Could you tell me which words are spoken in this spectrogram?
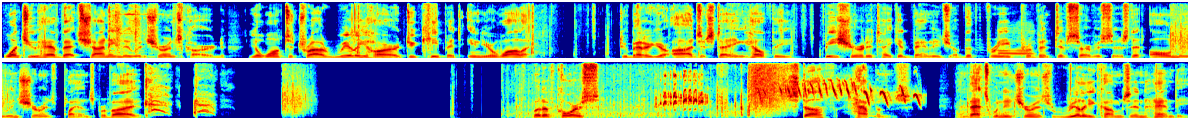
Once you have that shiny new insurance card, you'll want to try really hard to keep it in your wallet. To better your odds at staying healthy, be sure to take advantage of the free oh. preventive services that all new insurance plans provide. But of course, stuff happens. And that's when insurance really comes in handy.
